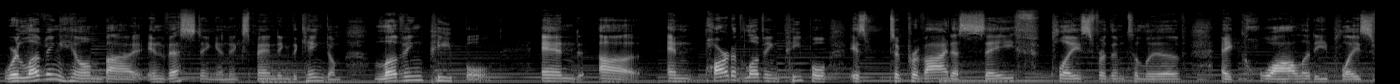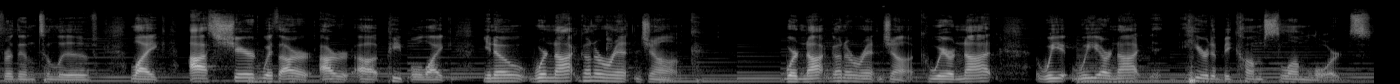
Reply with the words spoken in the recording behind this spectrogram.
We're loving Him by investing and expanding the kingdom, loving people, and uh, and part of loving people is to provide a safe place for them to live, a quality place for them to live. Like I shared with our, our uh, people, like, you know, we're not going to rent junk. We're not going to rent junk. We're not, we, we are not here to become slumlords.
